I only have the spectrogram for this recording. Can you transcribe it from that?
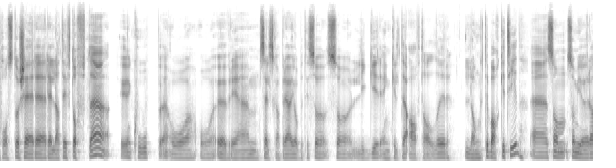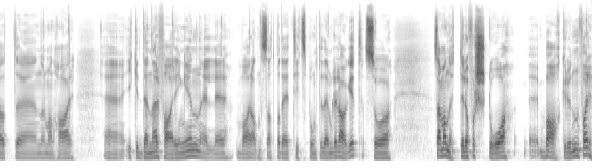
påstå skjer relativt ofte. Coop og, og øvrige selskaper jeg har jobbet i, så, så ligger enkelte avtaler langt tilbake i tid, eh, som, som, gjør at eh, når man har eh, ikke den erfaringen eller var ansatt på det tidspunktet den ble laget, så, så er man nødt til å forstå eh, bakgrunnen for.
